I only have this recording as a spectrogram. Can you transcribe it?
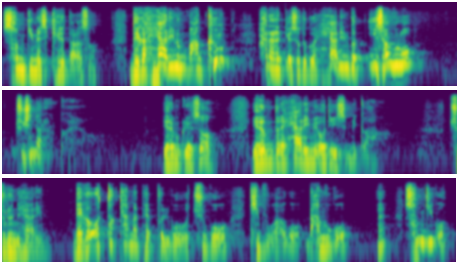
섬김의 스케일에 따라서 내가 헤아리는 만큼 하나님께서도 그 헤아리는 것 이상으로 주신다라는 거예요. 여러분 그래서 여러분들의 헤아림이 어디 있습니까? 주는 헤아림. 내가 어떻게 하면 베풀고 주고 기부하고 나누고 예? 섬기고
